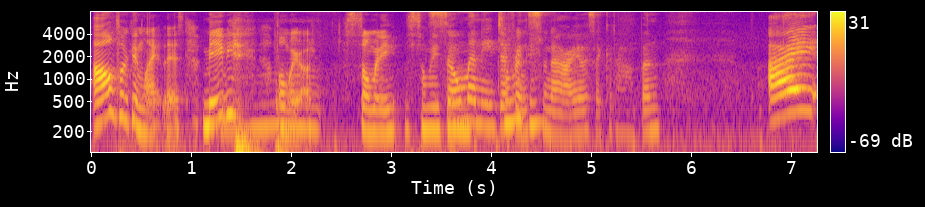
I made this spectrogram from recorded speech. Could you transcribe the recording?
I don't fucking like this. Maybe. Oh my god. So many, so many, so things. many different things. scenarios that could happen. I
